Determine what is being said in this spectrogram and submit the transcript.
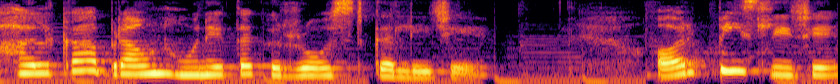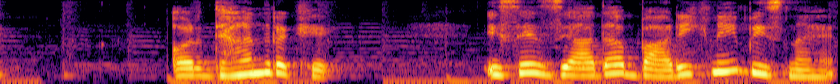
हल्का ब्राउन होने तक रोस्ट कर लीजिए और पीस लीजिए। और ध्यान रखें, इसे ज़्यादा बारीक नहीं पीसना है।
